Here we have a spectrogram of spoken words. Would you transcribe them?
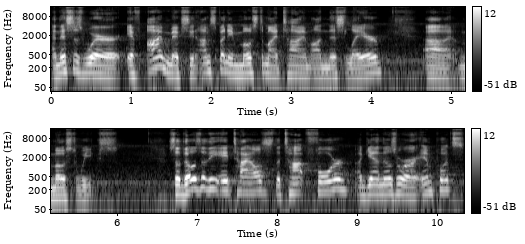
And this is where, if I'm mixing, I'm spending most of my time on this layer uh, most weeks. So those are the eight tiles. The top four, again, those were our inputs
